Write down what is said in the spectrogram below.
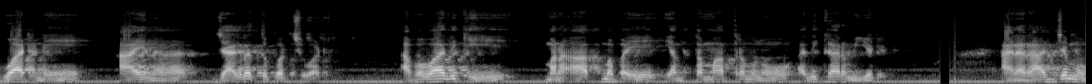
వాటిని ఆయన జాగ్రత్తపరచువాడు. అపవాదికి మన ఆత్మపై ఎంత మాత్రమును అధికారం ఇయ్యడు. ఆయన రాజ్యము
